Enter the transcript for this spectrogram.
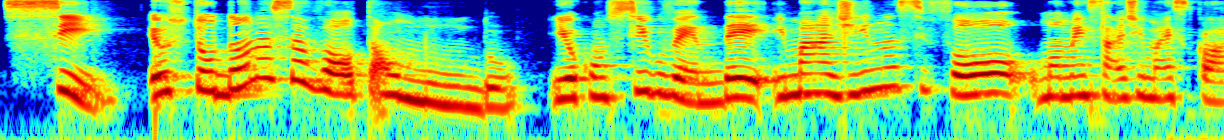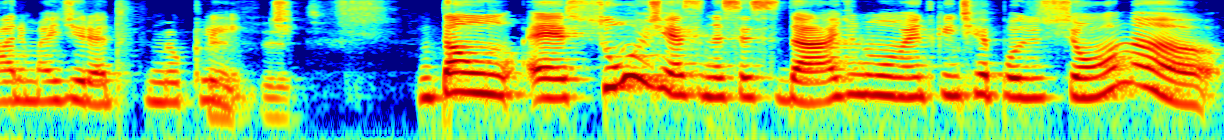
se eu estou dando essa volta ao mundo e eu consigo vender, imagina se for uma mensagem mais clara e mais direta para o meu cliente. Perfeito. Então, é, surge essa necessidade no momento que a gente reposiciona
